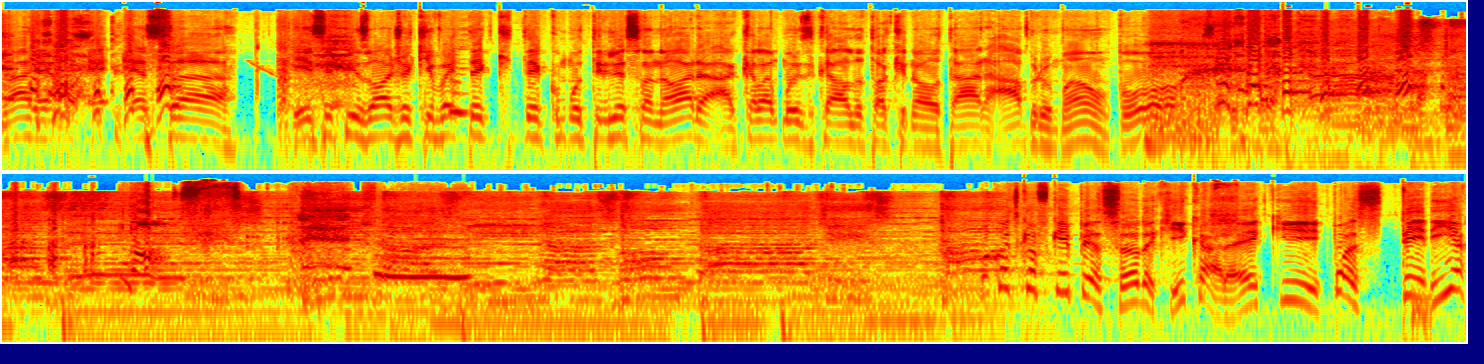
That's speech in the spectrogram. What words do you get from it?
na real, é- essa, esse episódio aqui vai ter que ter como trilha sonora aquela música lá do Toque no Altar, Abro Mão. Porra. Uma coisa que eu fiquei pensando aqui, cara, é que, pô, teria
